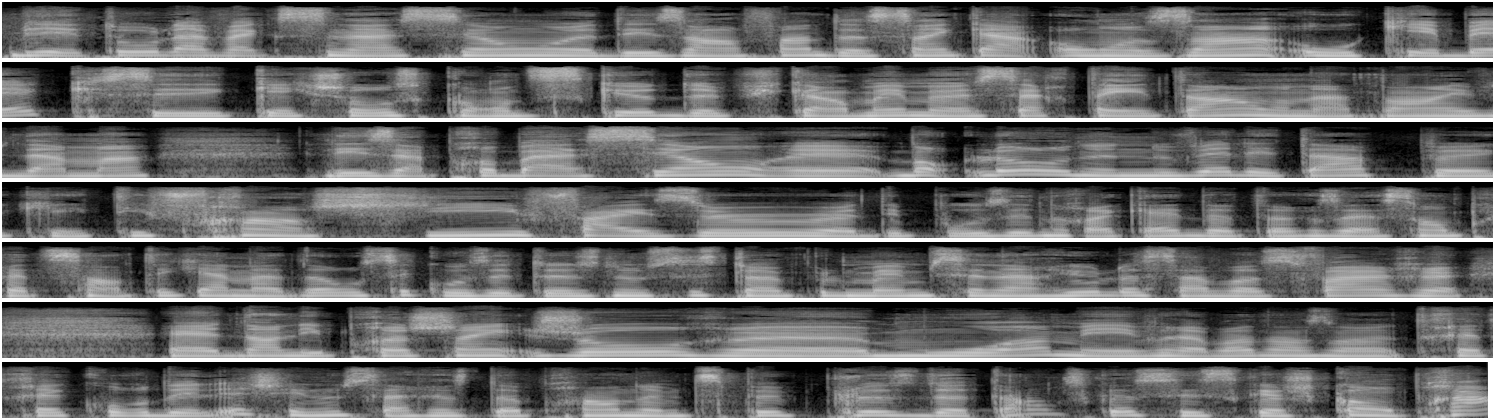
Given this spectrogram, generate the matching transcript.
Bientôt la vaccination euh, des enfants de 5 à 11 ans au Québec. C'est quelque chose qu'on discute depuis quand même un certain temps. On attend évidemment les approbations. Euh, bon, là, on a une nouvelle étape euh, qui a été franchie. Pfizer a déposé une requête d'autorisation auprès de Santé Canada. On sait qu'aux États-Unis aussi, c'est un peu le même scénario. Là, ça va se faire dans les prochains jours, mois, mais vraiment dans un très, très court délai. Chez nous, ça risque de prendre un petit peu plus de temps. En tout cas, c'est ce que je comprends.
